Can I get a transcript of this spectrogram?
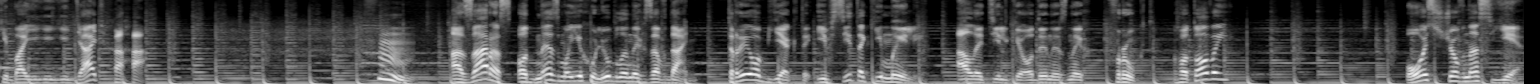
хіба її їдять? Ха-ха. Хм. А зараз одне з моїх улюблених завдань: три об'єкти, і всі такі милі. Але тільки один із них фрукт. Готовий? Ось що в нас є:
